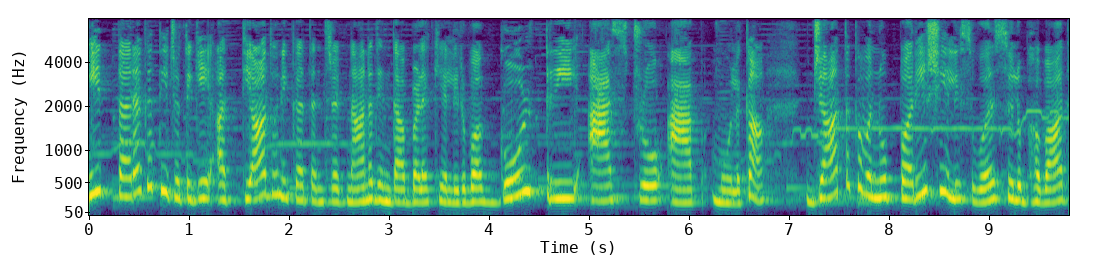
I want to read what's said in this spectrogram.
ಈ ತರಗತಿ ಜೊತೆಗೆ ಅತ್ಯಾಧುನಿಕ ತಂತ್ರಜ್ಞಾನದಿಂದ ಬಳಕೆಯಲ್ಲಿರುವ ಗೋಲ್ಡ್ ಟ್ರೀ ಆಸ್ಟ್ರೋ ಆಪ್ ಮೂಲಕ ಜಾತಕವನ್ನು ಪರಿಶೀಲಿಸುವ ಸುಲಭವಾದ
